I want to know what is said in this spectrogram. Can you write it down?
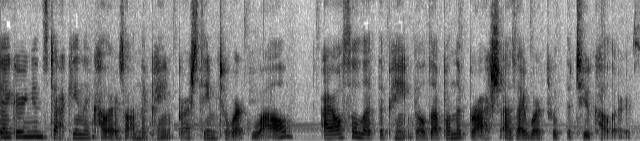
Staggering and stacking the colors on the paintbrush seemed to work well. I also let the paint build up on the brush as I worked with the two colors.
